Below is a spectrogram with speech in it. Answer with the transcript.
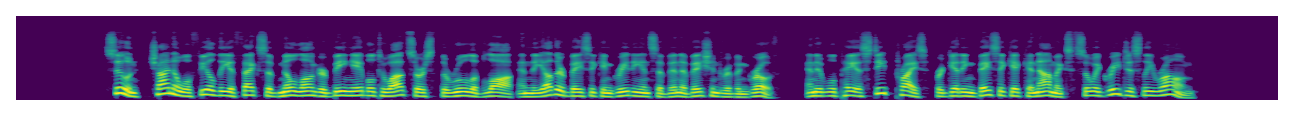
Soon, China will feel the effects of no longer being able to outsource the rule of law and the other basic ingredients of innovation driven growth, and it will pay a steep price for getting basic economics so egregiously wrong.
